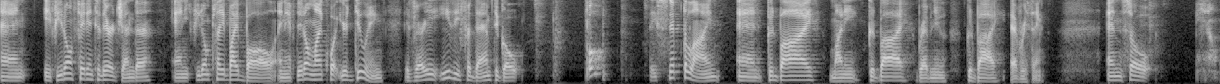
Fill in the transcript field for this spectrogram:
And if you don't fit into their agenda, and if you don't play by ball, and if they don't like what you're doing, it's very easy for them to go, oh, they snip the line and goodbye money, goodbye revenue, goodbye everything. And so, you know,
